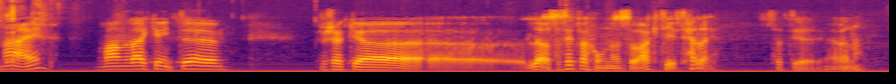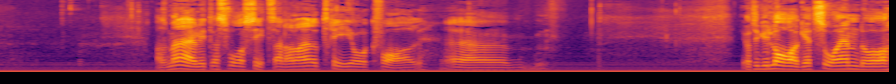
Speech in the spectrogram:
Nej, man verkar inte eh, försöka eh, lösa situationen så aktivt heller. Så att det, jag vet inte. Alltså man är ju lite en svår sits. Han har ändå tre år kvar. Jag tycker laget såg ändå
